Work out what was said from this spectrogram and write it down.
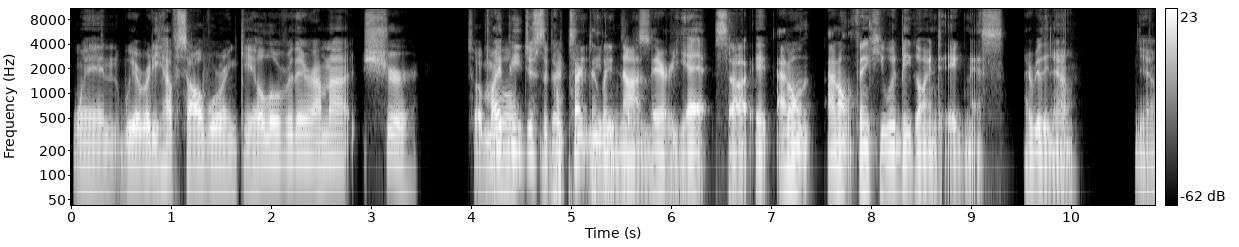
when we already have Salvor and Gale over there? I'm not sure. So it might be just a they're completely technically not place. there yet. So it I don't I don't think he would be going to Ignis. I really don't. Yeah.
